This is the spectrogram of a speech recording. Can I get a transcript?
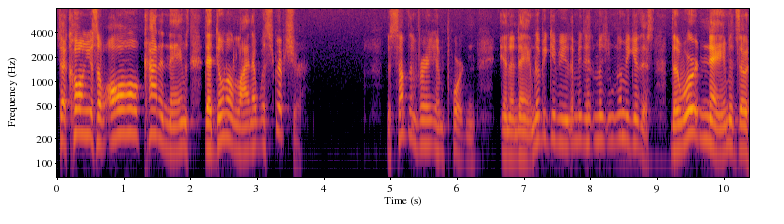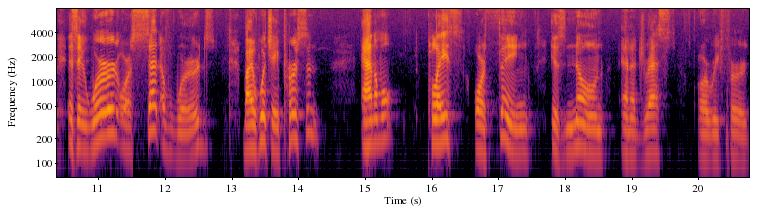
Start calling yourself all kind of names that don't line up with Scripture. There's something very important in a name. Let me give you, let me, let me, let me give this. The word name is a, is a word or a set of words by which a person, animal, place, or thing is known and addressed or referred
